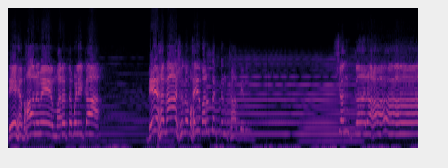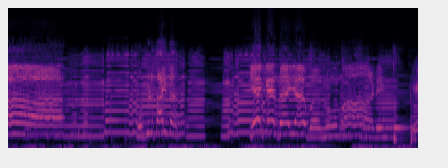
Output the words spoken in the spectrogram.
ದೇಹ ಭಾನವೇ ಮರೆತ ಬಳಿಕ ದೇಹ ನಾಶದ ಭಯ ಬರತಕ್ಕಂಥದ್ದಿಲ್ಲ. ಶಂಕರ. ಒಬ್ಬಿಡ್ತಾ ಇದ್ದ ಏಕೆ ದಯವನ್ನು ಮಾಡಿ ಹೇ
